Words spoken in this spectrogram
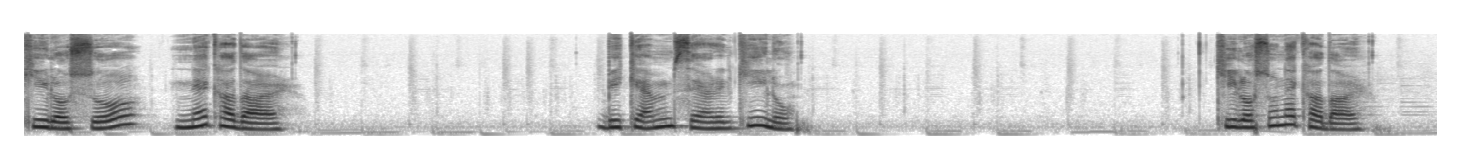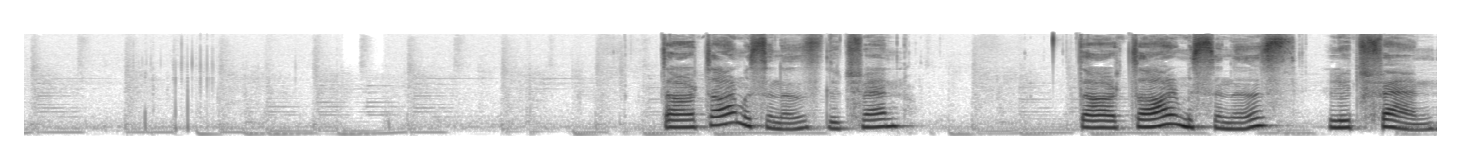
Kilosu ne kadar? بكم سعر الكيلو؟ Kilosu ne kadar? Tartar mısınız lütfen? Tartar mısınız lütfen?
